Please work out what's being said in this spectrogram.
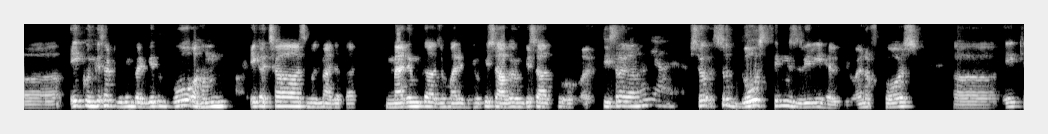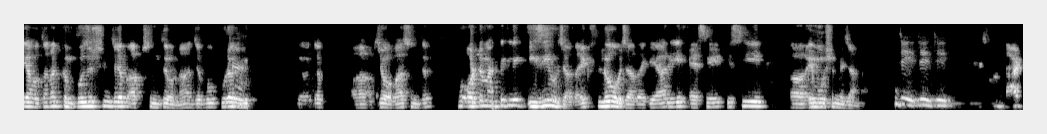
uh, एक उनके साथ ट्यूनिंग बैठ गई तो वो हम एक अच्छा समझ में आ जाता है। मैडम का जो हमारे डीओपी साहब है उनके साथ तीसरा गाना so so those things really help you and of course एक क्या होता है ना कंपोजिशन जब आप सुनते हो ना जब वो पूरा हाँ. जब uh, जो आवाज़ सुनते हो वो ऑटोमेटिकली इजी हो जाता है एक फ्लो हो जाता है कि यार ये ऐसे इसी इमोशन uh, में जाना जी जी जी। That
